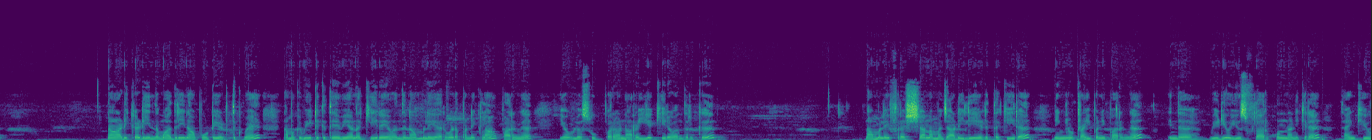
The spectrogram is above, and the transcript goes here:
நான் அடிக்கடி இந்த மாதிரி நான் போட்டு எடுத்துக்குவேன். நமக்கு வீட்டுக்கு தேவையான கீரையை வந்து நம்மளே அறுவடை பண்ணிக்கலாம். பாருங்கள் எவ்வளோ சூப்பராக நிறைய கீரை வந்திருக்கு. நம்மளே ஃப்ரெஷ்ஷாக நம்ம ஜாடியிலேயே எடுத்த கீரை. நீங்களும் ட்ரை பண்ணி பாருங்கள் இந்த வீடியோ யூஸ்ஃபுல்லாக இருக்கும்னு நினைக்கிறேன். தேங்க்யூ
